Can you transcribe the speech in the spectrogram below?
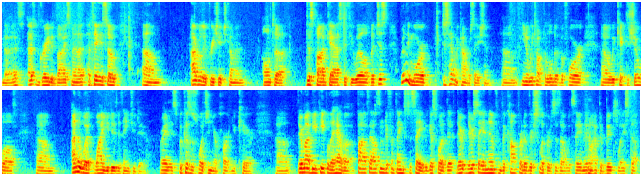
No, that's that's great advice, man. I, I tell you, so um, I really appreciate you coming onto this podcast, if you will, but just really more just having a conversation. Um, you know, we talked a little bit before uh, we kicked the show off. Um, I know what why you do the things you do, right? It's because it's what's in your heart and you care. Uh, there might be people that have five thousand different things to say, but guess what? They're they're saying them from the comfort of their slippers, as I would say, and they don't have their boots laced up.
